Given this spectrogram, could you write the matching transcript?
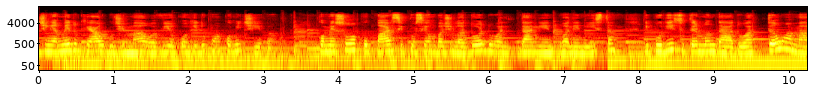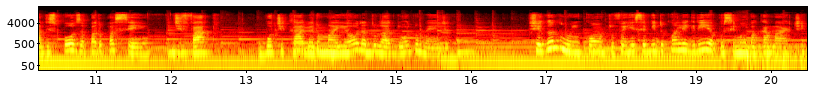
Tinha medo que algo de mal havia ocorrido com a comitiva. Começou a culpar-se por ser um bajulador do, do alienista e por isso ter mandado a tão amada esposa para o passeio. De fato, o boticário era o maior adulador do médico. Chegando no encontro, foi recebido com alegria por Simão Bacamarte.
